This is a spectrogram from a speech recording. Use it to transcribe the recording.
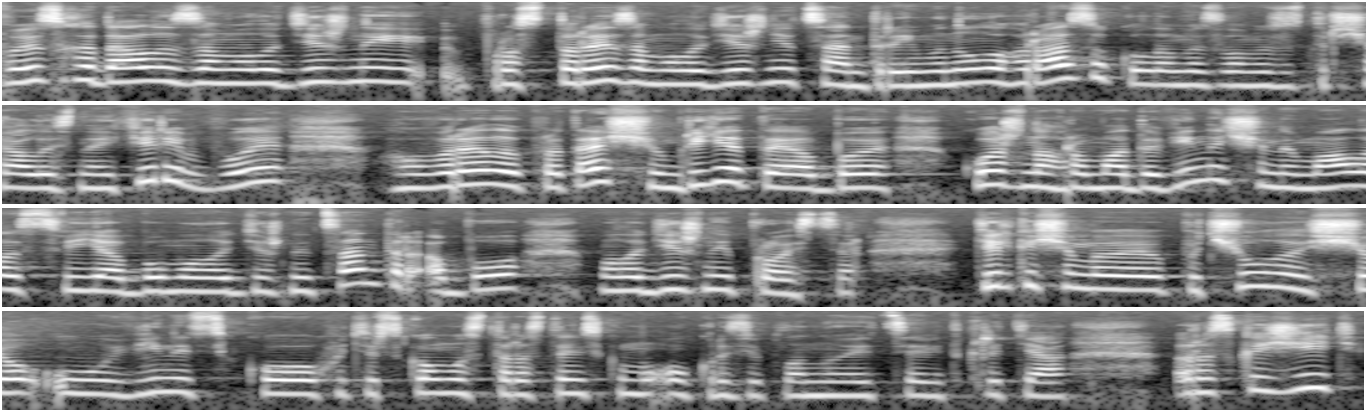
Ви згадали за молодіжний простори, за молодіжні центри. І минулого разу, коли ми з вами зустрічались на ефірі, ви говорили про те, що мрієте, аби кожна громада Вінниччини мала свій або молодіжний центр, або молодіжний простір. Тільки що ми почули, що у Вінницько-Хутірському старостинському окрузі планується відкриття. Розкажіть.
